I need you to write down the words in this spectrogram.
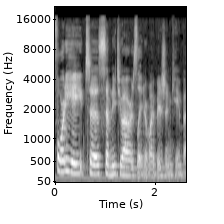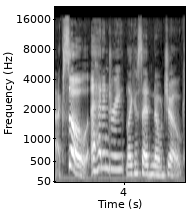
48 to 72 hours later, my vision came back. So, a head injury, like I said, no joke.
